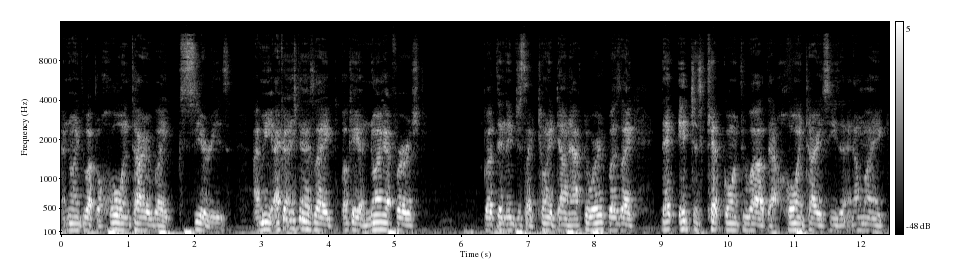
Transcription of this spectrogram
annoying throughout the whole entire like series. I mean, I can understand it's like okay, annoying at first, but then they just like tone it down afterwards. But it's like that it just kept going throughout that whole entire season, and I'm like,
